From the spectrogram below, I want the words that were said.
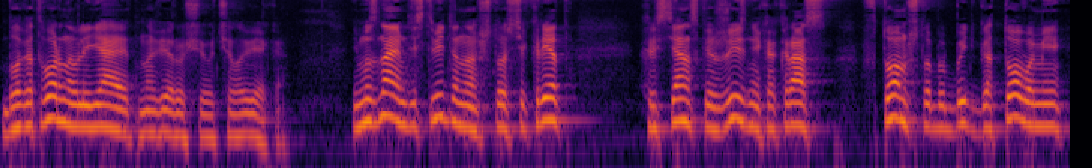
благотворно влияет на верующего человека. И мы знаем действительно, что секрет христианской жизни как раз в том, чтобы быть готовыми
